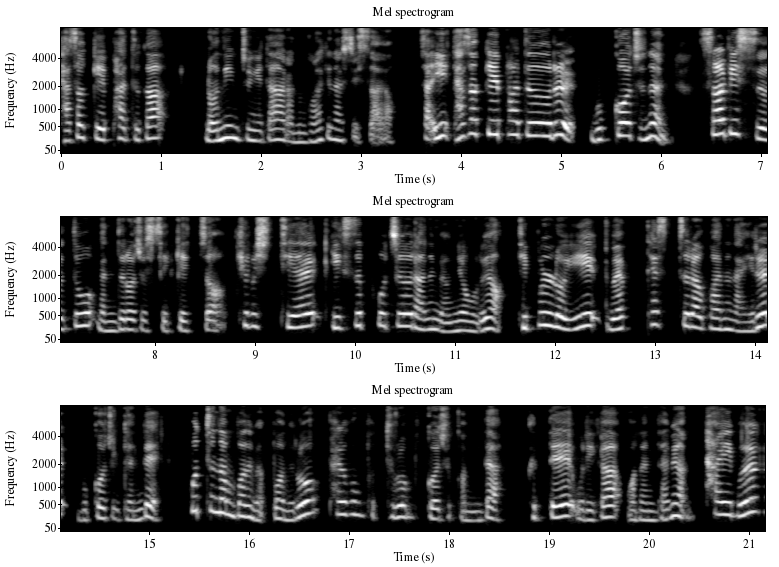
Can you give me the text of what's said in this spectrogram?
다섯 개의 파드가 러닝 중이다 라는 걸 확인할 수 있어요. 자, 이 다섯 개의 파드를 묶어주는 서비스도 만들어줄 수 있겠죠. 큐브CTL expose,라는 명령으로요. 디플로이 웹 테스트라고 하는 아이를 묶어줄 텐데 포트 넘버는 몇 번으로 80 포트로 묶어줄 겁니다. 그때 우리가 원한다면 타입을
